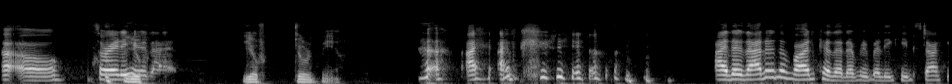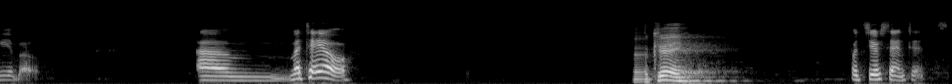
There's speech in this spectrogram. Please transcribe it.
Uh oh. Sorry to hear that. You've cured me. I I'm curious. Either that or the vodka that everybody keeps talking about. Um, Mateo, Okay. what's your sentence?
